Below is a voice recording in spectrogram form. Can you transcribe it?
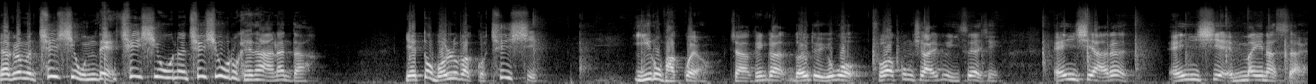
야, 그러면 7C5인데, 7C5는 7C5로 계산 안 한다. 얘 또 뭘로 바꿔? 7C. 2로 바꿔요. 자, 그러니까 너희들 요거 조합 공식 알고 있어야지. NCR은 NCN-R.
